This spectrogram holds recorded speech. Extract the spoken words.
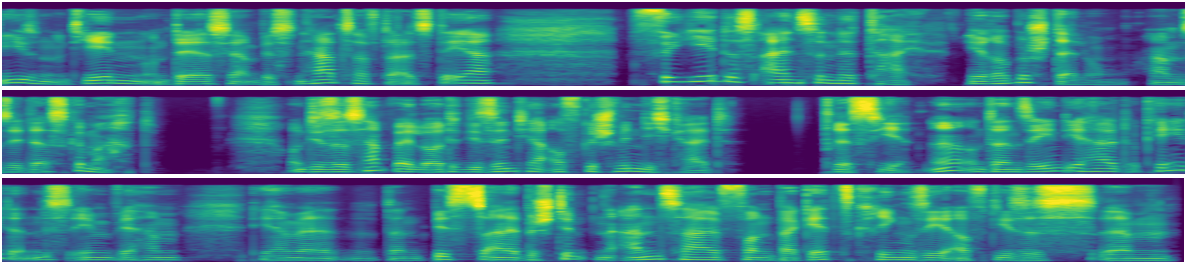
diesen und jenen und der ist ja ein bisschen herzhafter als der. Für jedes einzelne Teil ihrer Bestellung haben sie das gemacht. Und diese Subway-Leute, die sind ja auf Geschwindigkeit dressiert, ne? Und dann sehen die halt, okay, dann ist eben, wir haben, die haben ja dann bis zu einer bestimmten Anzahl von Baguettes kriegen sie auf dieses, ähm,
